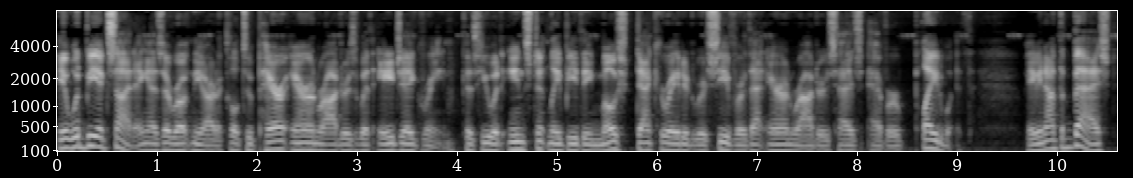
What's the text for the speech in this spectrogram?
It would be exciting, as I wrote in the article, to pair Aaron Rodgers with AJ Green, because he would instantly be the most decorated receiver that Aaron Rodgers has ever played with. Maybe not the best,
